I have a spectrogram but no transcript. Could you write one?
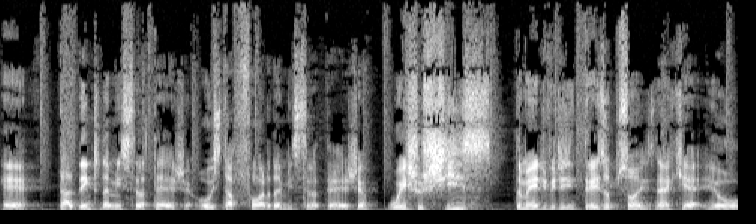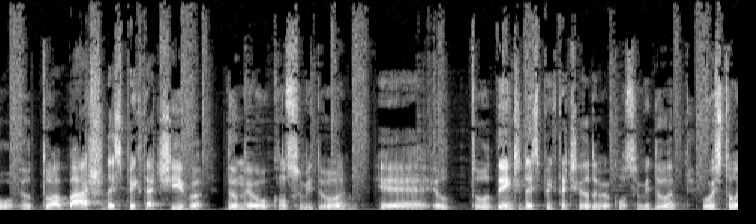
é está dentro da minha estratégia ou está fora da minha estratégia. O eixo X também é dividido em três opções, né? Que é eu, eu tô abaixo da expectativa do meu consumidor, é, eu tô dentro da expectativa do meu consumidor, ou estou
